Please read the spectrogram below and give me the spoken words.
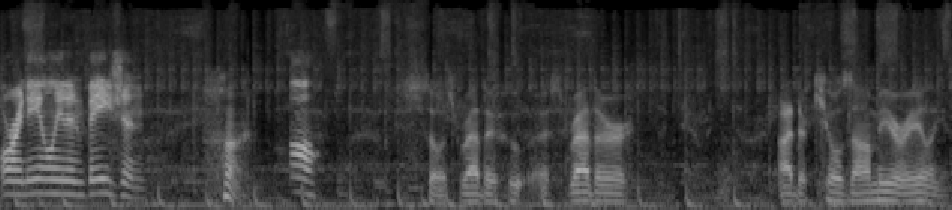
or an alien invasion? Huh. Oh, So it's rather who? It's rather either kill zombie or aliens.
